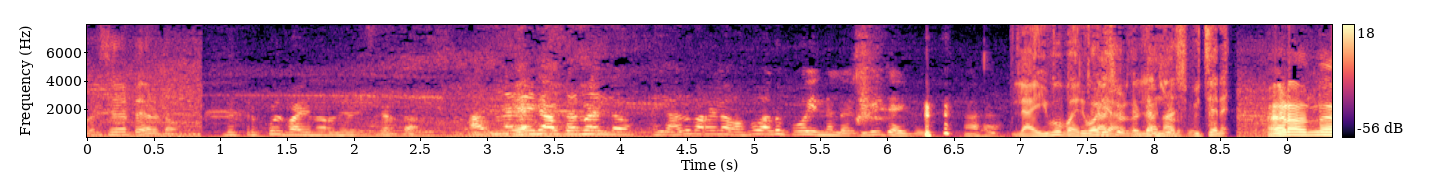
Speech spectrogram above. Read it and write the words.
ഒരു സിഗരറ്റ് തരട്ടോ ഇത് ട്രിപ്പിൾ ഫൈവ് എന്ന് പറഞ്ഞ സിഗരറ്റാ എന്റെ അപ്പൂപ്പൻ അത് പറയല്ലോ അപ്പൂ അത് പോയി ഇന്നലെ ഡിലീറ്റ് ആയി പോയി. ലൈവ് പരിപാടി എല്ലാം നശിപ്പിച്ചനെ. എടാ ഒന്ന്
